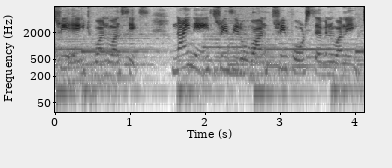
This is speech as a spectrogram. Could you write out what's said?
three eight one one six, nine eight three zero one three four seven one eight.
